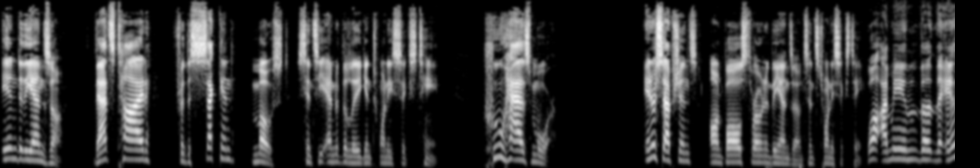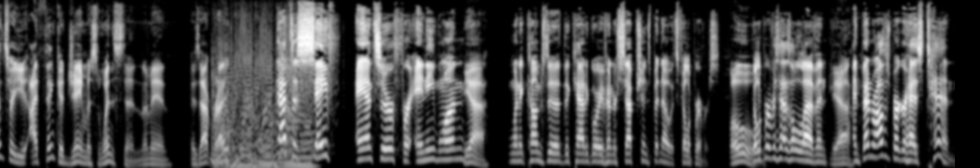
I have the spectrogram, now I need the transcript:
into the end zone. That's tied for the second most since he entered the league in 2016. Who has more interceptions on balls thrown into the end zone since 2016? Well, I mean, the the answer you I think of Jameis Winston. I mean, is that right? That's a safe answer for anyone. Yeah. when it comes to the category of interceptions, but no, it's Philip Rivers. Oh. Philip Rivers has 11. Yeah. And Ben Roethlisberger has 10.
